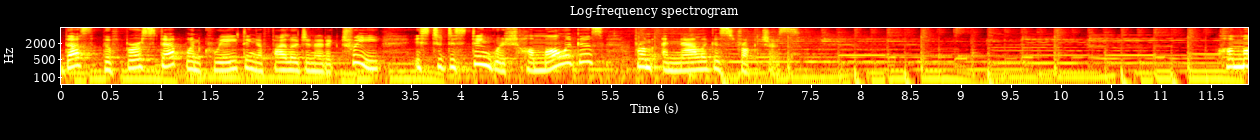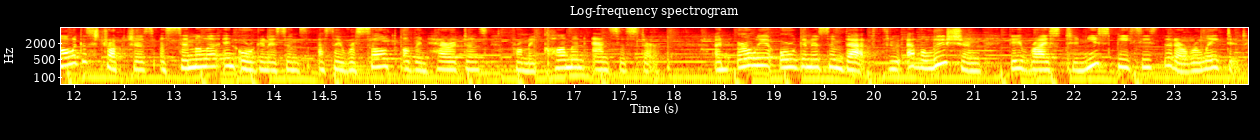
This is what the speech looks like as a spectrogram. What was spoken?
Thus, the first step when creating a phylogenetic tree is to distinguish homologous from analogous structures. Homologous structures are similar in organisms as a result of inheritance from a common ancestor, an earlier organism that, through evolution, gave rise to new species that are related.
